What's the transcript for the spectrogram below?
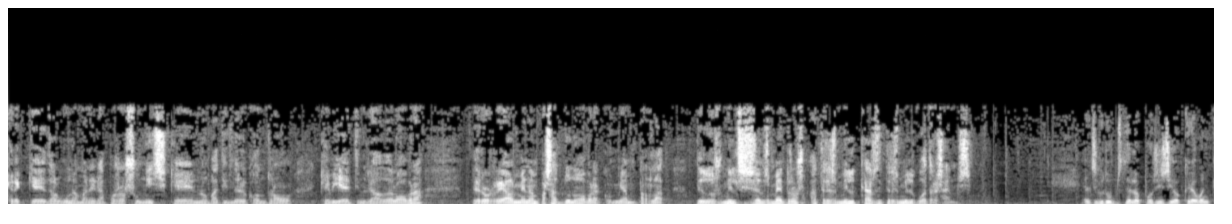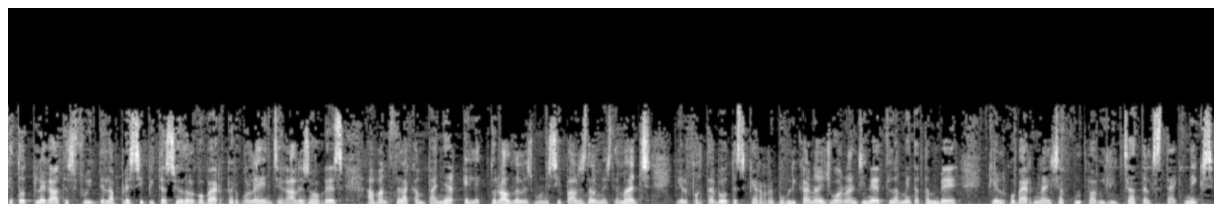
crec que d'alguna manera doncs, assumeix que no va tindre el control que havia de tindre de l'obra, però realment han passat d'una obra, com ja hem parlat, de 2.600 metres a 3.000, quasi 3.400. Els grups de l'oposició creuen que tot plegat és fruit de la precipitació del govern per voler engegar les obres abans de la campanya electoral de les municipals del mes de maig. I el portaveu d'Esquerra Republicana, Joan Alginet, lamenta també que el govern hagi culpabilitzat els tècnics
